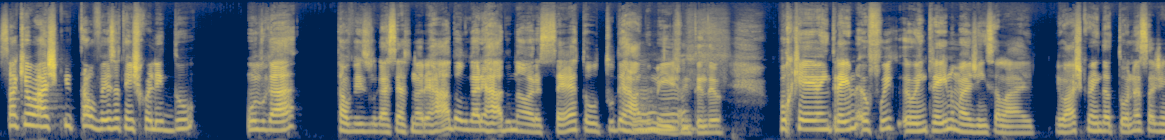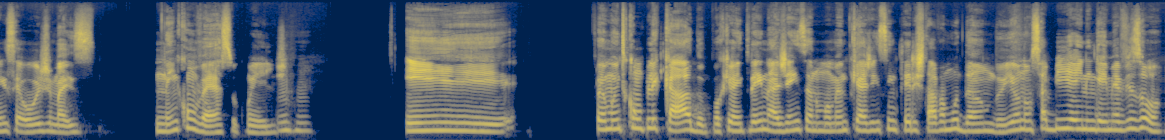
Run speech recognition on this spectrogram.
Só que eu acho que talvez eu tenha escolhido o lugar, talvez o lugar certo na hora errada, ou o lugar errado na hora certa, ou tudo errado Uhum. mesmo, entendeu? Porque eu entrei, eu fui, eu entrei numa agência lá. Eu acho que eu ainda tô nessa agência hoje, mas nem converso com eles. Uhum. E foi muito complicado, porque eu entrei na agência no momento que a agência inteira estava mudando e eu não sabia e ninguém me avisou.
